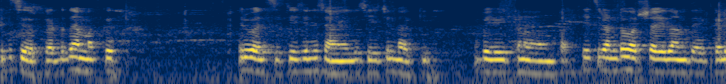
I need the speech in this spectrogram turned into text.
ഇത് ചേർക്കേണ്ടത് നമുക്ക് ഒരു വത്സ്യ ചേച്ചീന്റെ ചാനലിൽ ചേച്ചി ഉണ്ടാക്കി ഉപയോഗിക്കണതാണ് കേട്ടോ ചേച്ചി രണ്ട് വർഷമായതാണ് തേക്കൽ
